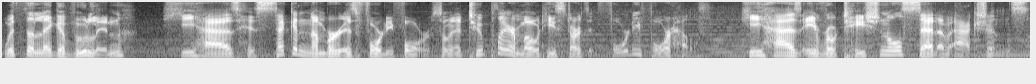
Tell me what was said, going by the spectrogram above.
With the leg of Lagavulin, he has his second number is 44. So in a two player mode, he starts at 44 health. He has a rotational set of actions.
